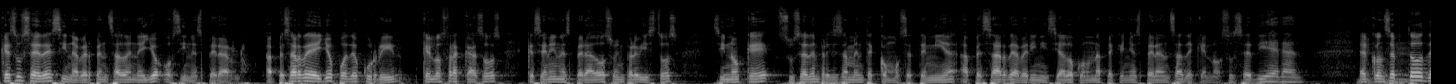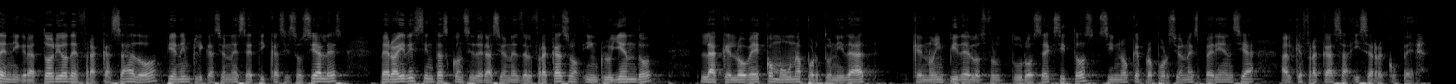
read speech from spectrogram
¿Qué sucede sin haber pensado en ello o sin esperarlo? A pesar de ello, puede ocurrir que los fracasos, que sean inesperados o imprevistos, sino que suceden precisamente como se temía, a pesar de haber iniciado con una pequeña esperanza de que no sucedieran. El concepto denigratorio de fracasado tiene implicaciones éticas y sociales, pero hay distintas consideraciones del fracaso, incluyendo la que lo ve como una oportunidad que no impide los futuros éxitos, sino que proporciona experiencia al que fracasa y se recupera.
